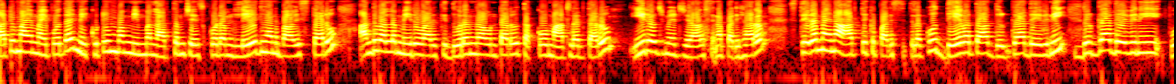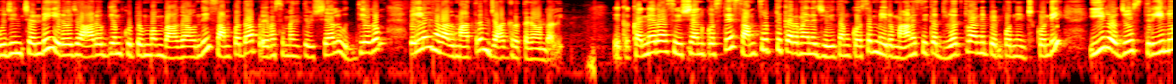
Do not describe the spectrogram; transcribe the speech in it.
మటుమాయమైపోతాయి. మీ కుటుంబం మిమ్మల్ని అర్థం చేసుకోవడం లేదు అని భావిస్తారు. అందువల్ల మీరు వారికి దూరంగా ఉంటారు తక్కువ మాట్లాడతారు. ఈ రోజు మీరు చేయాల్సిన పరిహారం స్థిరమైన ఆర్థిక పరిస్థితులకు దేవత దుర్గాదేవిని దుర్గాదేవిని పూజించండి. ఈరోజు ఆరోగ్యం కుటుంబం బాగా ఉంది. సంపద ప్రేమ సంబంధిత విషయాలు ఉద్యోగం పెళ్ళైన వాళ్ళు మాత్రం జాగ్రత్తగా ఉండాలి. ఇక కన్యరాశి విషయానికి వస్తే సంతృప్తికరమైన జీవితం కోసం మీరు మానసిక దృఢత్వాన్ని పెంపొందించుకోండి. ఈరోజు స్త్రీలు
